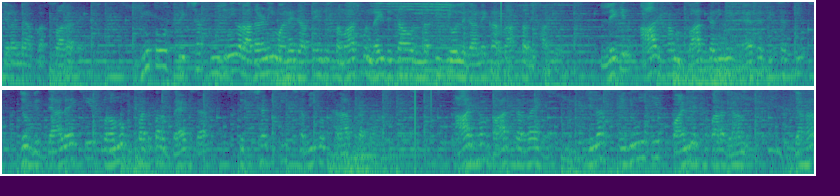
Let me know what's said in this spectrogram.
आपका स्वागत है। यूँ तो शिक्षक पूजनीय और आदरणीय माने जाते हैं जो समाज को नई दिशा और उन्नति की ओर ले जाने का रास्ता दिखाते हैं। लेकिन आज हम बात करेंगे ऐसे शिक्षक की जो विद्यालय के प्रमुख पद पर बैठकर शिक्षक की छवि को खराब कर रहा है। आज हम बात कर रहे हैं जिला सिवनी के पांडे छपारा ग्राम की जहाँ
